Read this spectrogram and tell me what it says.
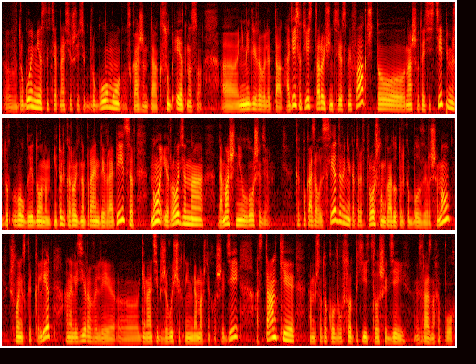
в другой местности, относившиеся к другому, скажем так, субэтносу, а, не мигрировали так. А здесь вот есть второй очень интересный факт, что наши вот эти степи между Волгой и Доном не только родина праиндоевропейцев, но и родина домашней лошади Как показало исследование, которое в прошлом году только было завершено, шло несколько лет, анализировали э, генотип живущих ныне домашних лошадей, останки, там что-то около 250 лошадей из разных эпох,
